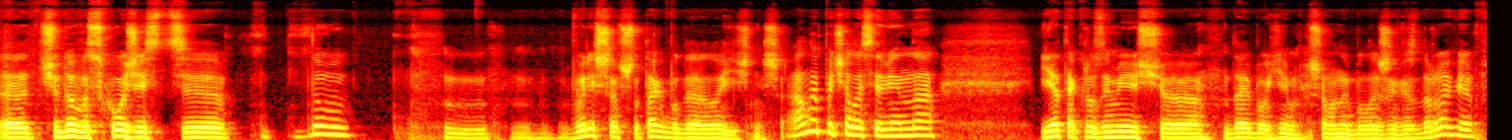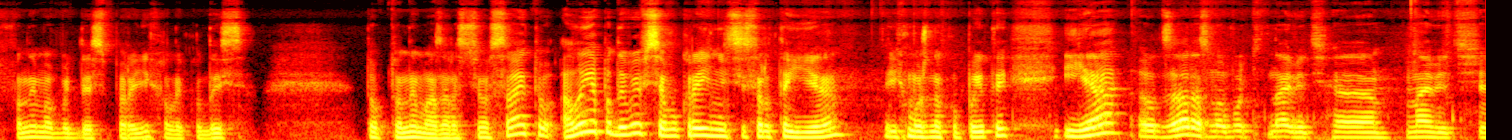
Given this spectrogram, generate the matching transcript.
е, чудова схожість. е, Ну, вирішив, що так буде логічніше. Але почалася війна. Я так розумію, що дай Бог їм, що вони були живі, здорові. Вони, мабуть, десь переїхали кудись. Тобто нема зараз цього сайту. Але я подивився, в Україні ці сорти є, їх можна купити. І я от зараз, мабуть, навіть, е, навіть е,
